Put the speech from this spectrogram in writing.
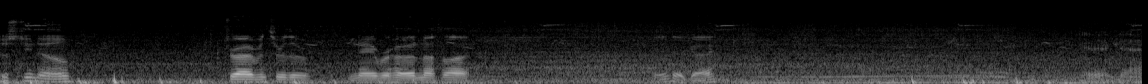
Just, you know, driving through the neighborhood and I thought, hey there, guy. Hey there, guy.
